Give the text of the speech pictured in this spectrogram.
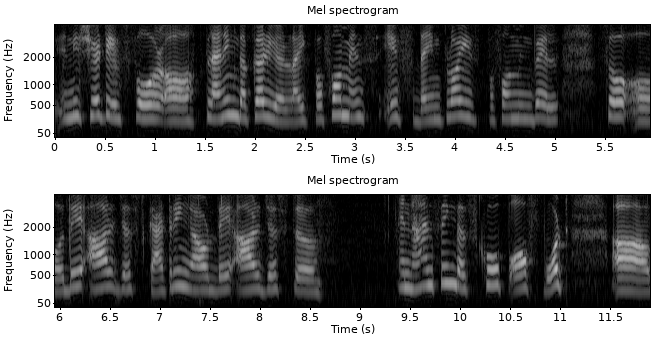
initiatives for uh, planning the career like performance if the employee is performing well. So, uh, they are just catering out they are just uh, enhancing the scope of what uh,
